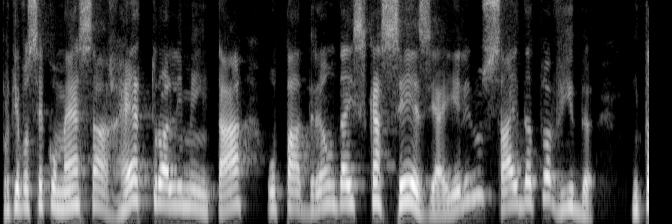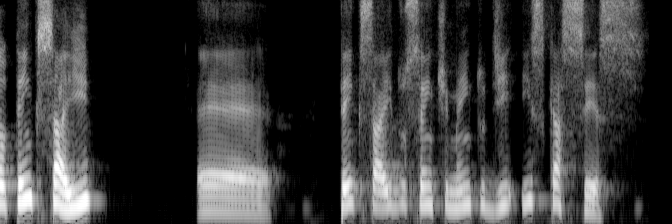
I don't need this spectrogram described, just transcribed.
porque você começa a retroalimentar o padrão da escassez, e aí ele não sai da tua vida. Então tem que sair é, tem que sair do sentimento de escassez.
